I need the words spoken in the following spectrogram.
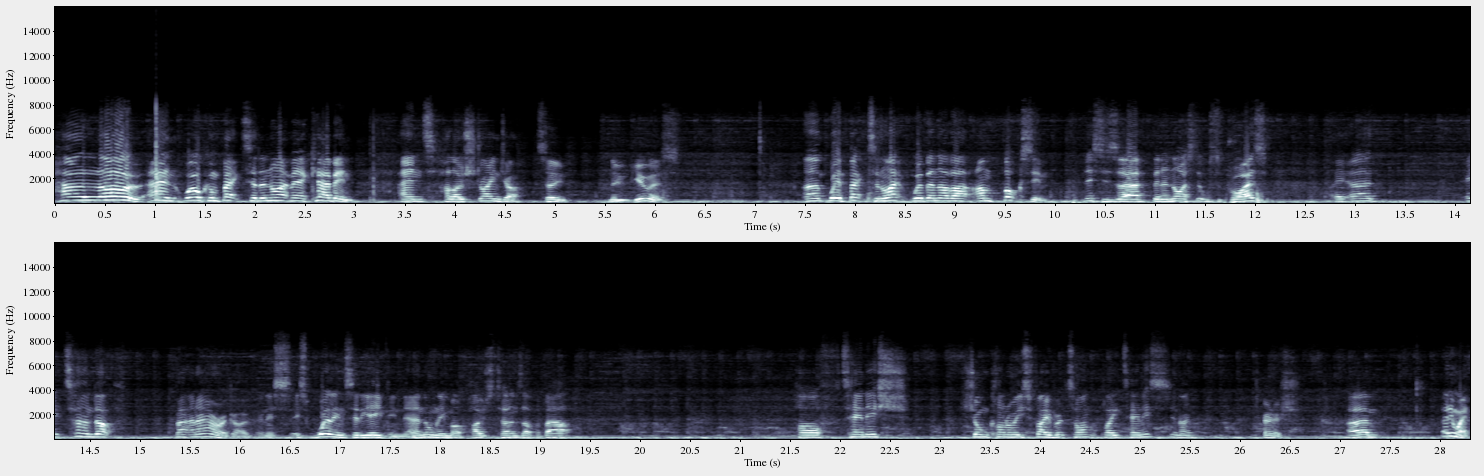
Hello and welcome back to the Nightmare Cabin and hello stranger to new viewers. Um, we're back tonight with another unboxing. This has uh, been a nice little surprise. It, uh, it turned up about an hour ago and it's, it's well into the evening now. Normally my post turns up about half ten-ish. Sean Connery's favourite time to play tennis, you know, tennis. Um, anyway,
